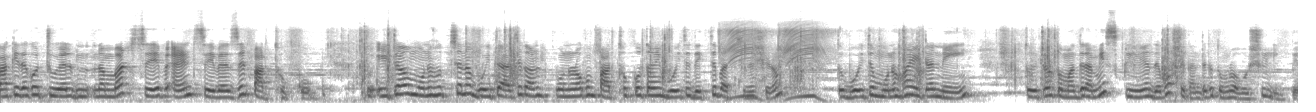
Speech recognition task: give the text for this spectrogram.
বাকি দেখো twelve number save and save অ্যাজের পার্থক্য। তো এটাও মনে হচ্ছে না বইতে আছে, কারণ কোনো রকম পার্থক্য তো আমি বইতে দেখতে পাচ্ছি না সেরকম তো বইতে মনে হয় এটা নেই। তো এটাও তোমাদের আমি স্ক্রিনে দেবো, সেখান থেকে তোমরা অবশ্যই লিখবে।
